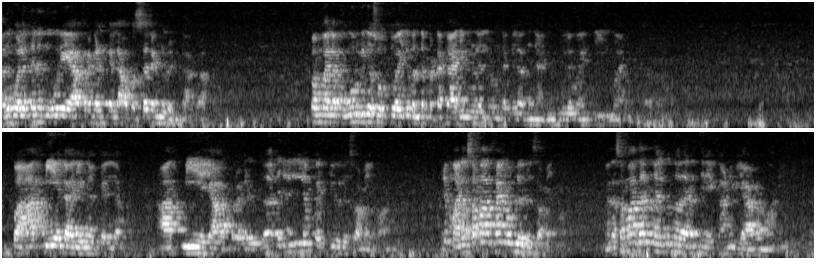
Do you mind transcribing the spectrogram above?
അതുപോലെ തന്നെ ദൂരെ യാത്രകൾക്കെല്ലാം അവസരങ്ങൾ ഉണ്ടാകാം ഇപ്പം വല്ല പൂർവിക സ്വത്തുമായിട്ട് ബന്ധപ്പെട്ട കാര്യങ്ങളെല്ലാം ഉണ്ടെങ്കിൽ അതിന് അനുകൂലമായ തീരുമാനം ഉണ്ടാകാം ഇപ്പം ആത്മീയ കാര്യങ്ങൾക്കെല്ലാം ആത്മീയ യാത്രകൾക്ക് അതിനെല്ലാം പറ്റിയ ഒരു സമയമാണ്. ഒരു മനസമാധാനമുള്ള ഒരു സമയമാണ്. മനസമാധാനം നൽകുന്ന തരത്തിലേക്കാണ് വ്യാഴം മാറിയിരിക്കുന്നത്.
